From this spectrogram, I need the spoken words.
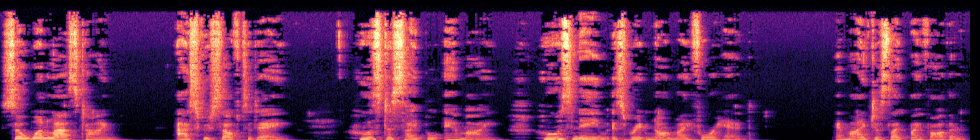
So one last time, ask yourself today, whose disciple am I? Whose name is written on my forehead? Am I just like my father?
